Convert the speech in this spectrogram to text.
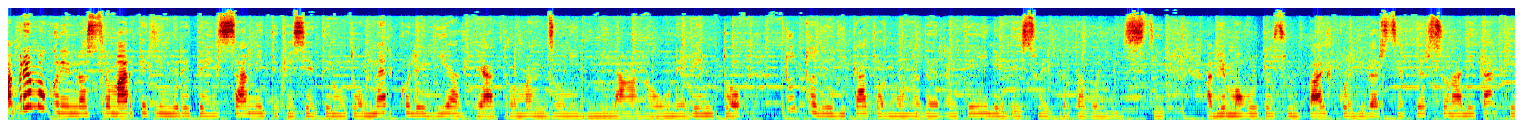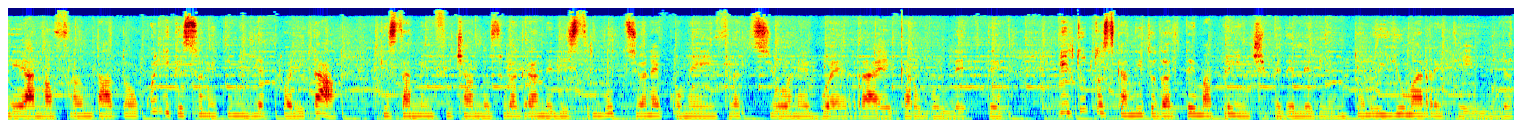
Apriamo con il nostro Marketing Retail Summit che si è tenuto mercoledì al Teatro Manzoni di Milano, un evento tutto dedicato al mondo del retail e dei suoi protagonisti. Abbiamo avuto sul palco diverse personalità che hanno affrontato quelli che sono i temi di attualità che stanno inficiando sulla grande distribuzione come inflazione, guerra e caro bollette. Il tutto scandito dal tema principe dell'evento, lo human retail.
